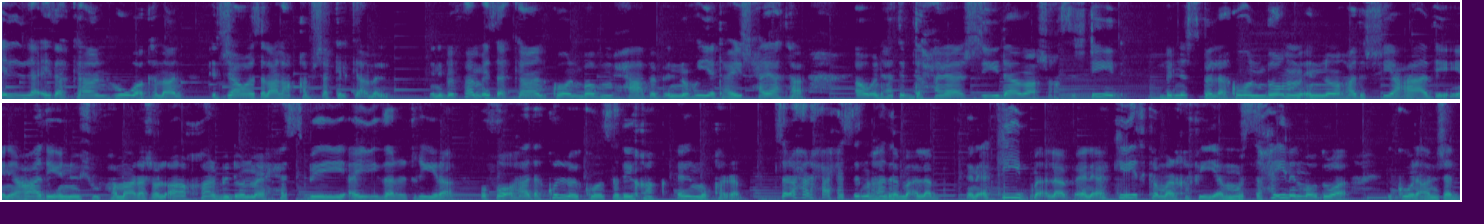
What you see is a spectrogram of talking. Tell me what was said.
إلا إذا كان هو كمان تجاوز العلاقة بشكل كامل. يعني بفهم إذا كان كون بوب حابب إنه هي تعيش حياتها أو إنها تبدأ حياة جديدة مع شخص جديد. بالنسبة لكون بوم إنه هذا الشيء عادي يعني عادي إنه يشوفها مع رجل آخر بدون ما يحس بأي ذرة غيرة وفوق هذا كله يكون صديقك المقرب. بصراحة رح أحس إنه هذا مقلب يعني أكيد مقلب يعني أكيد كاميرا خفية مستحيل الموضوع يكون عن جد.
